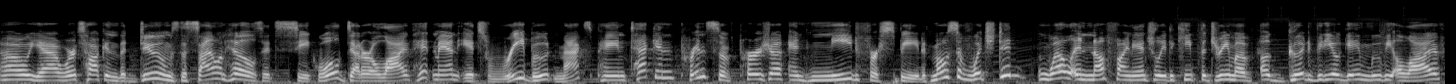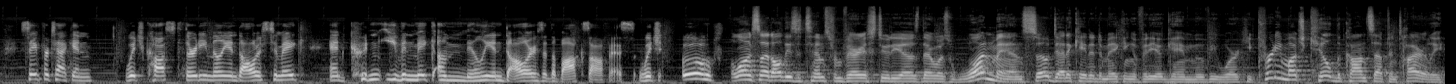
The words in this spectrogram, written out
Oh yeah, we're talking the Dooms, the Silent Hills, its sequel, Dead or Alive, Hitman, its reboot, Max Payne, Tekken, Prince of Persia, and Need for Speed. Most of which did well enough financially to keep the dream of a good video game movie alive, save for Tekken, which cost $30 million to make and couldn't even make a million dollars at the box office. Which, oof. Alongside all these attempts from various studios, there was one man so dedicated to making a video game movie work, he pretty much killed the concept entirely,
